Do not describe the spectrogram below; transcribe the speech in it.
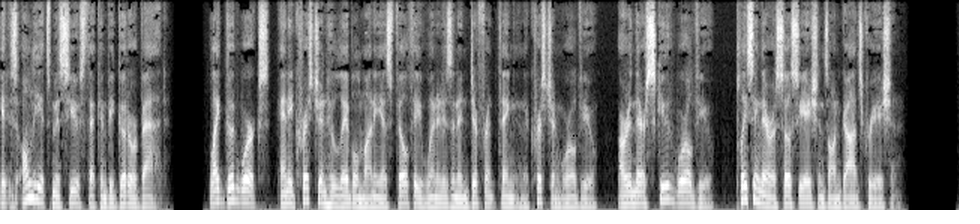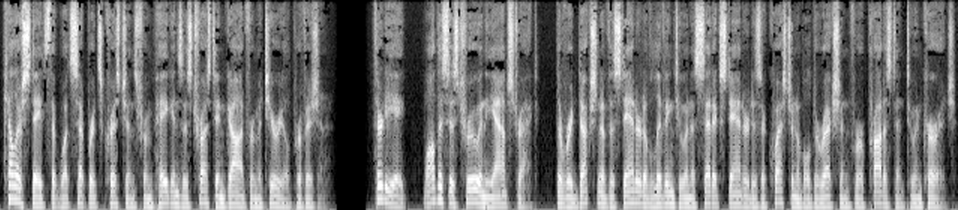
It is only its misuse that can be good or bad. Like good works, any Christian who label money as filthy when it is an indifferent thing in the Christian worldview, are in their skewed worldview, placing their associations on God's creation. Keller states that what separates Christians from pagans is trust in God for material provision. 38. While this is true in the abstract, the reduction of the standard of living to an ascetic standard is a questionable direction for a Protestant to encourage.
